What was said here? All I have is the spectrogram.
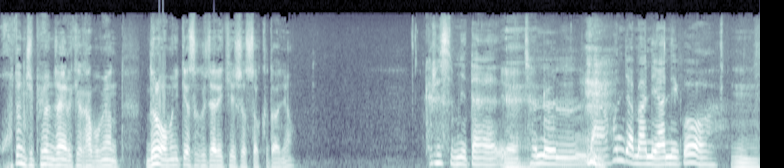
모든 집회 현장에 이렇게 가보면 늘 어머니께서 그 자리에 계셨었거든요. 그렇습니다. 예. 저는 나 혼자만이 아니고 음.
